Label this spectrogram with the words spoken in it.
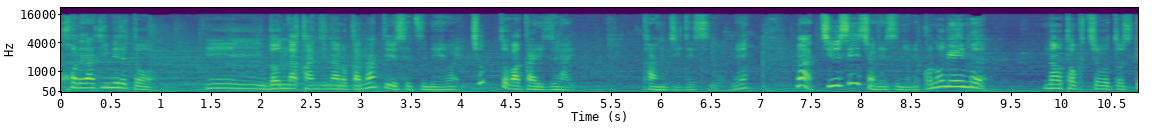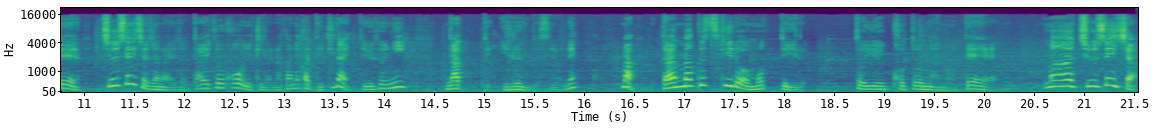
これだけ見ると、うーん、どんな感じなのかなっていう説明はちょっと分かりづらい感じですよね。まあ、抽選者ですので、このゲームの特徴として、抽選者じゃないと対空攻撃がなかなかできないというふうになっているんですよね。まあ、弾幕スキルを持っているということなので、まあ、抽選者、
